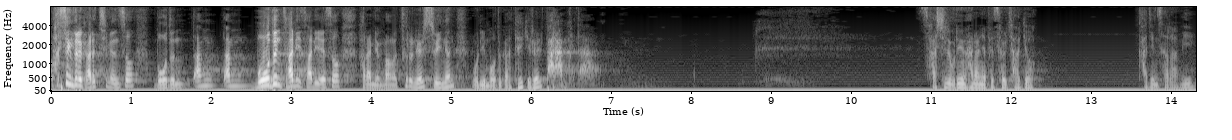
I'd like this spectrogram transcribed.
학생들을 가르치면서 모든 땅, 땅, 모든 자리 자리에서 하나님 영광을 드러낼 수 있는 우리 모두가 되기를 바랍니다. 사실 우리는 하나님 앞에 설 자격 가진 사람이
